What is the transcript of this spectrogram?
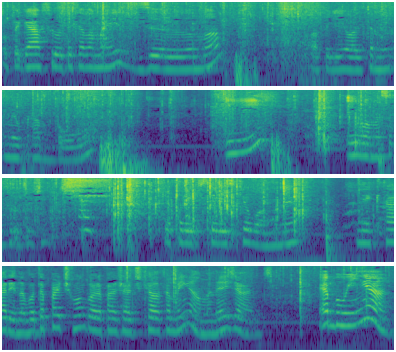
Vou pegar a fruta que ela mais ama. Ó, peguei óleo também, que o meu acabou. E eu amo essa fruta, gente. Já falei pra vocês que eu amo, né? Nectarina. Vou até partir uma agora pra Jade, que ela também ama, né, Jade? É buinha?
